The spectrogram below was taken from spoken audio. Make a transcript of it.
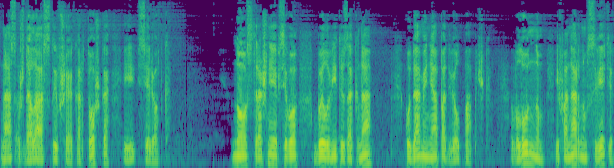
нас ждала остывшая картошка и селедка. Но страшнее всего был вид из окна, куда меня подвел папочка. В лунном и фонарном свете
